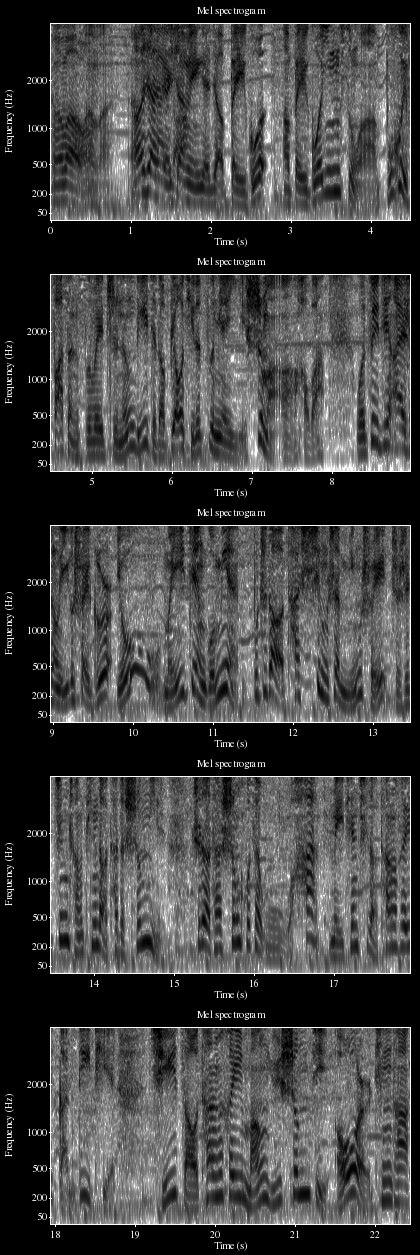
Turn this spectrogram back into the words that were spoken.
好吧，好吧。然后下面下面一个叫北国啊，北国因素啊，不会发散思维，只能理解到标题的字面意是吗？啊，好吧。我最近爱上了一个帅哥，哟，没见过面，不知道他姓甚名谁，只是经常听到他的声音，知道他生活在武汉，每天起早贪黑赶地铁，起早贪黑忙于生计，偶尔听他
